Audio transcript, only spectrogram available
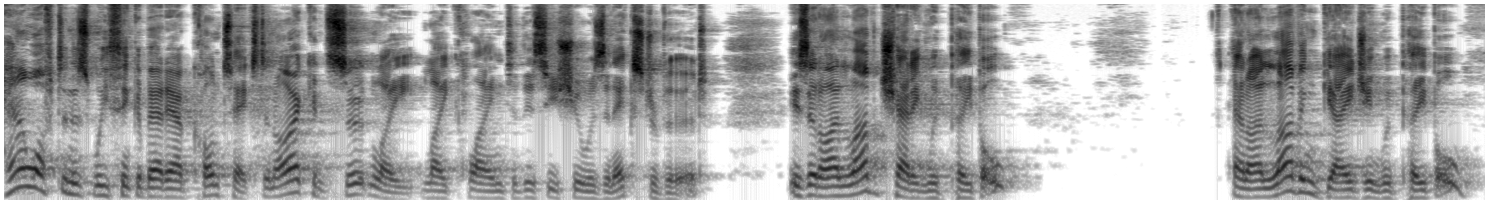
How often, as we think about our context, and I can certainly lay claim to this issue as an extrovert, is that I love chatting with people and I love engaging with people,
